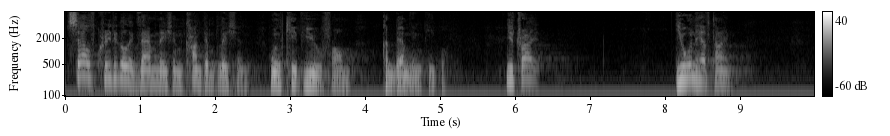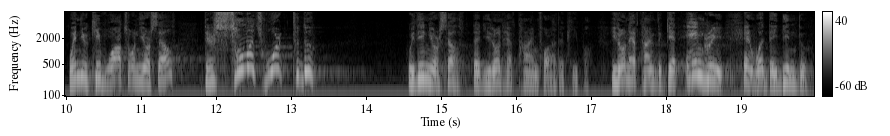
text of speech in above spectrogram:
Self critical examination, contemplation will keep you from condemning people. You try it. You won't have time. When you keep watch on yourself, there's so much work to do within yourself that you don't have time for other people. You don't have time to get angry at what they didn't do.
